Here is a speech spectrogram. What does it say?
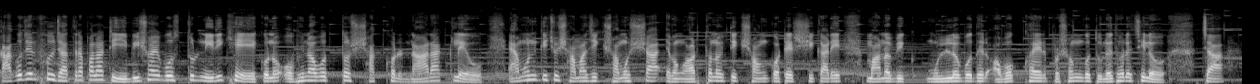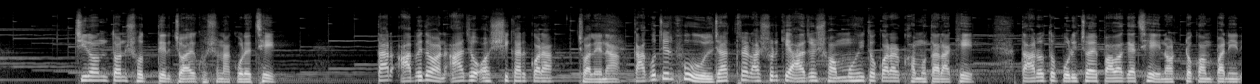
কাগজের ফুল যাত্রাপালাটি বিষয়বস্তুর নিরিখে কোনো অভিনবত্ব স্বাক্ষর না রাখলেও এমন কিছু সামাজিক সমস্যা এবং অর্থনৈতিক সংকটের শিকারে মানবিক মূল্যবোধের অবক্ষয়ের প্রসঙ্গ তুলে ধরেছিল, যা চিরন্তন সত্যের জয় ঘোষণা করেছে। তার আবেদন আজও অস্বীকার করা চলে না। কাগজের ফুল যাত্রার আসরকে আজও সম্মোহিত করার ক্ষমতা রাখে। তারও তো পরিচয় পাওয়া গেছে নট্য কোম্পানির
